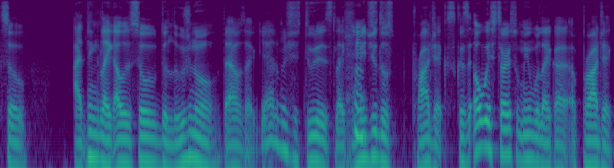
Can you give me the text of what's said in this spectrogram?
So I think like I was so delusional that I was like, yeah, let me just do this. Like let me do those projects because it always starts with me with like a, a project.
